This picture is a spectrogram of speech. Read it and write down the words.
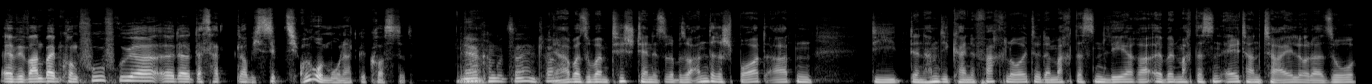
Äh, wir waren beim Kung Fu früher, äh, da, das hat, glaube ich, 70 Euro im Monat gekostet. Ja, kann gut sein, klar. Ja, aber so beim Tischtennis oder so andere Sportarten, die, dann haben die keine Fachleute, dann macht das ein Lehrer, äh, macht das ein Elternteil oder so.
